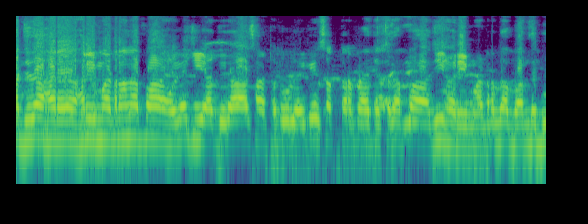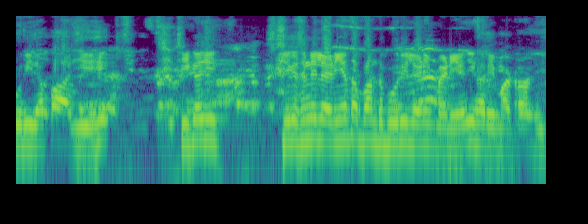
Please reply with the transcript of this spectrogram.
ਅੱਜ ਦਾ ਹਰੇ ਹਰੇ ਮਟਰਾਂ ਦਾ ਭਾਅ ਹੈਗਾ ਜੀ, ਅੱਜ ਦਾ 60 ਤੋਂ ਲੈ ਕੇ 70 ਰੁਪਏ ਤੱਕ ਦਾ ਭਾਅ ਜੀ, ਹਰੇ ਮਟਰ ਦਾ ਬੰਦ ਬੋਰੀ ਦਾ ਭਾਅ ਜੀ ਇਹ। ਠੀਕ ਹੈ ਜੀ, ਜੇ ਕਿਸੇ ਨੇ ਲੈਣੀ ਹੈ ਤਾਂ ਬੰਦ ਬੋਰੀ ਲੈਣੀ ਪੈਣੀ ਹੈ ਜੀ, ਹਰੇ ਮਟਰਾਂ ਦੀ।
